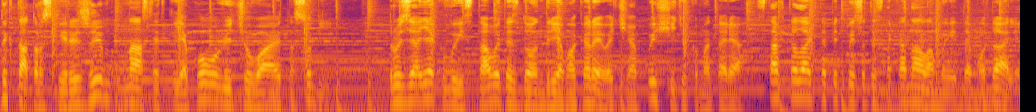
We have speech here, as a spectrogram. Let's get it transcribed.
диктаторський режим, наслідки якого відчувають на собі. Друзі, як ви ставитесь до Андрія Макаревича? Пишіть у коментарях, ставте лайк та підписуйтесь на канал, а ми йдемо далі.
